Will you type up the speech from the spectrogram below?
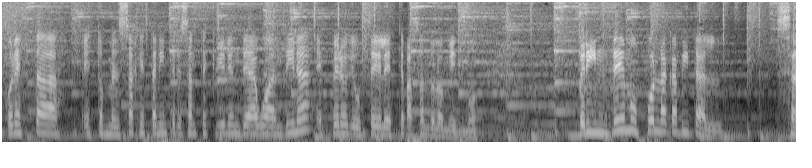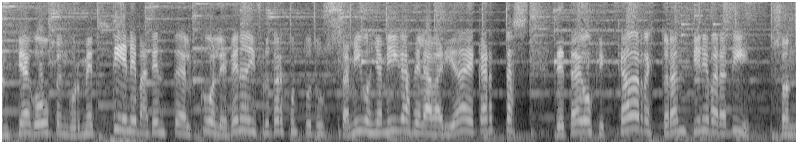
con estos mensajes tan interesantes que vienen de agua andina. Espero que a ustedes les esté pasando lo mismo. Brindemos por la capital. Santiago Open Gourmet tiene patente de alcoholes. Ven a disfrutar junto a tus amigos y amigas de la variedad de cartas de tragos que cada restaurante tiene para ti. Son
